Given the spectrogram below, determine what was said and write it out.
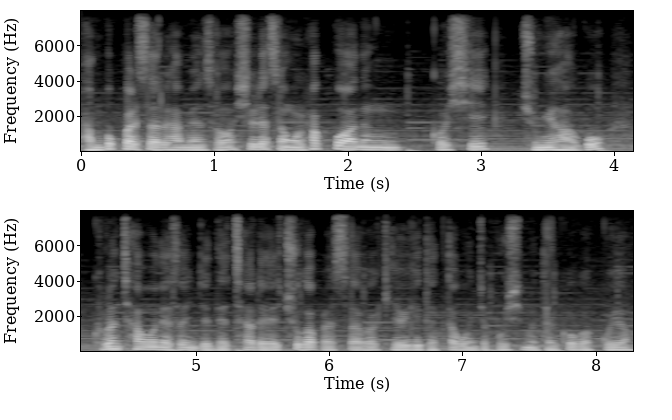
반복 발사를 하면서 신뢰성을 확보하는 것이 중요하고 그런 차원에서 이제 네 차례의 추가 발사가 계획이 됐다고 이제 보시면 될 것 같고요.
